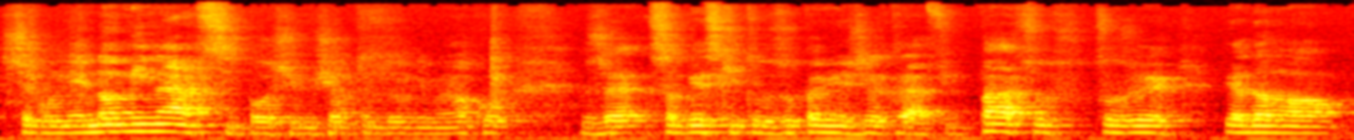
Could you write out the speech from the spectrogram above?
szczególnie nominacji po 1982 roku, że Sobieski tu zupełnie źle trafił. Paców, którzy wiadomo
